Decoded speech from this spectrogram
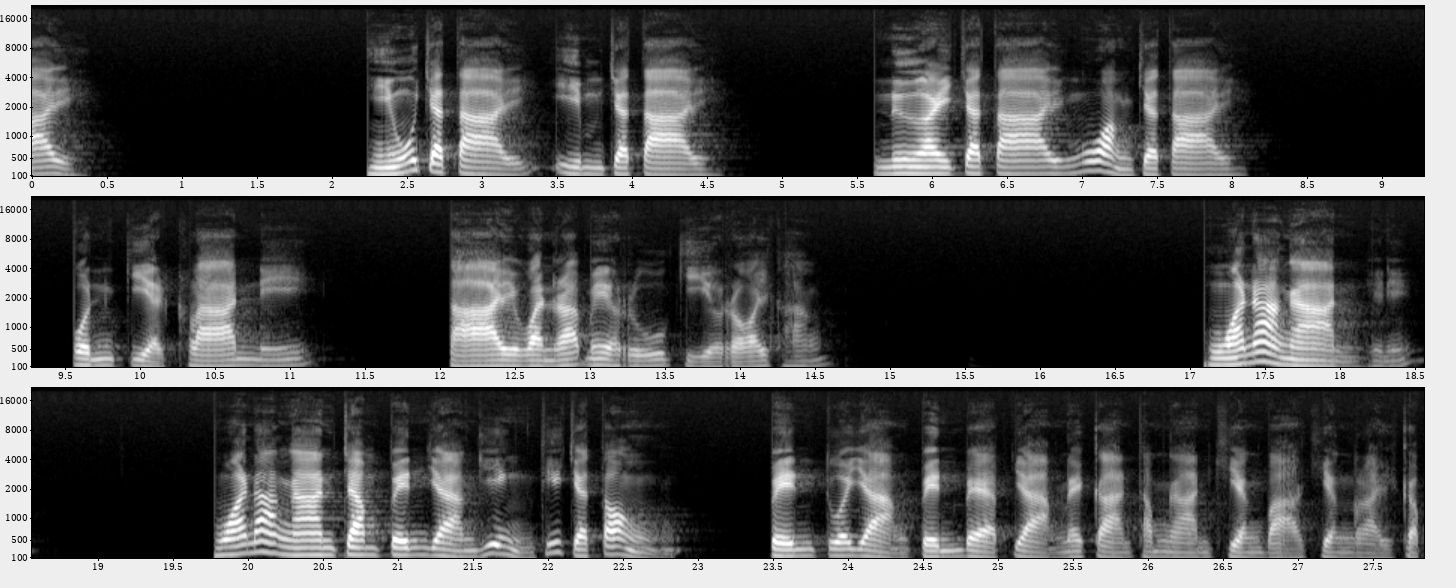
าย หิวจะตาย อิ่มจะตาย เหนื่อยจะตาย ง่วงจะตาย คนเกียจคร้านนี้ ตายวันละไม่รู้กี่ร้อยครั้ง หัวหน้างานทีนี้ หัวหน้างานจำเป็นอย่างยิ่งที่จะต้องเป็นตัวอย่างเป็นแบบอย่างในการทำงานเคียงบ่าเคียงไหลกับ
